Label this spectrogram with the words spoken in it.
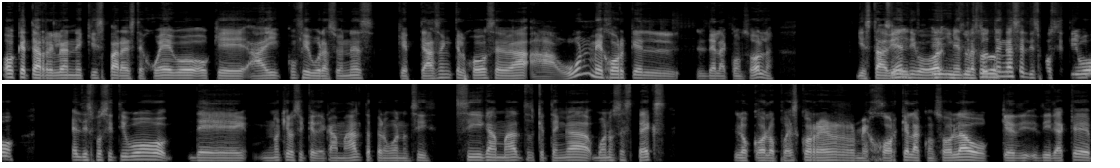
o que te arreglan X para este juego o que hay configuraciones que te hacen que el juego se vea aún mejor que el, el de la consola. Y está bien, digo, ahora, mientras tú los- tengas el dispositivo, el dispositivo de, no quiero decir que de gama alta, pero bueno, sí, sí gama alta, que tenga buenos specs, lo, lo puedes correr mejor que la consola o que di- diría que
